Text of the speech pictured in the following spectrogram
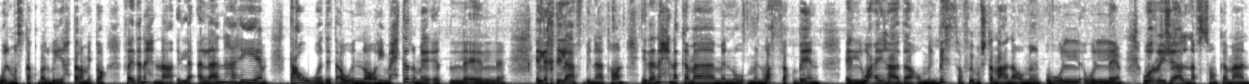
والمستقبل وهي احترمته. فإذا نحن لأنها هي تعودت أو إنه هي محترمة ال ال الاختلاف بيناتهم إذا نحن كمان من منوفق بين الوعي هذا ومنبثه في مجتمعنا ومن وال وال والرجال نفسهم كمان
